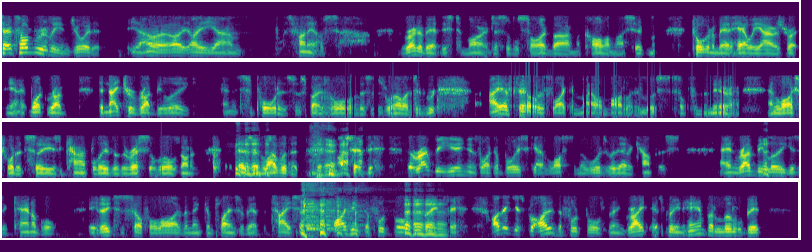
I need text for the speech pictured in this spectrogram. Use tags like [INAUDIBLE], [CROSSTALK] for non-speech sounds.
Sats, I've really enjoyed it. You know, I, I um, it's funny. I was wrote about this tomorrow. Just a little sidebar in my column. I said talking about how we are as you know what rug, the nature of rugby league and its supporters. I suppose all of us as well. I said AFL is like a male model who looks himself in the mirror and likes what it sees. Can't believe that the rest of the world's not as in love with it. [LAUGHS] I said the, the rugby union is like a boy scout lost in the woods without a compass, and rugby [LAUGHS] league is a cannibal. It eats itself alive and then complains about the taste. [LAUGHS] I think the football's been fair. I think it's. I think the football's been great. It's been hampered a little bit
